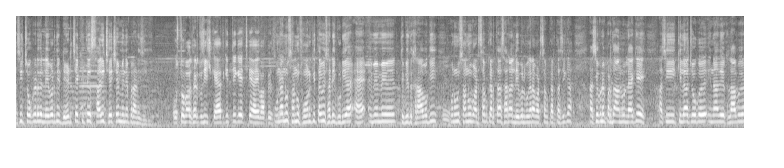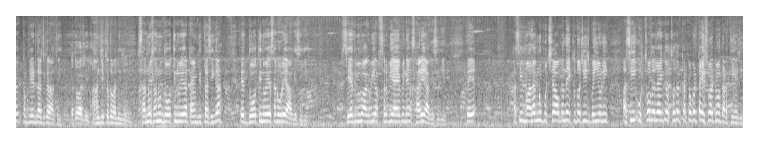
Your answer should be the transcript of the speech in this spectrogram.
ਅਸੀਂ ਚਾਕਲੇਟ ਦੇ ਲੈਵਲ ਦੀ ਡੇਟ ਚੈੱਕ ਕੀਤੀ ਸਾਰੀ 6-6 ਮਹੀਨੇ ਪੁਰਾਣੀ ਸੀਗੀ। ਉਸ ਤੋਂ ਬਾਅਦ ਫਿਰ ਤੁਸੀਂ ਸ਼ਿਕਾਇਤ ਕੀਤੀ ਕਿ ਇੱਥੇ ਆਏ ਵਾਪਸ? ਉਹਨਾਂ ਨੂੰ ਸਾਨੂੰ ਫੋਨ ਕੀਤਾ ਵੀ ਸਾਡੀ ਗੁੜੀਆ ਐ- ਐਵੇਂ ਐਵੇਂ ਤਬੀਅਤ ਖਰਾਬ ਹੋ ਗਈ। ਉਹਨਾਂ ਨੂੰ ਸਾਨੂੰ WhatsApp ਕਰਤਾ ਸਾਰਾ ਲੈਵਲ ਵਗੈਰਾ WhatsApp ਕਰਤਾ ਸੀਗਾ। ਅਸੀਂ ਆਪਣੇ ਪ੍ਰਧਾਨ ਨੂੰ ਲੈ ਕੇ ਅਸੀਂ ਕਿਲਾ ਚੌਕ ਇਹਨਾਂ ਦੇ ਖਿਲਾਫ ਕੰਪਲੇਂਟ ਦਰਜ ਕਰਾਤੀ। ਕਤਵਾਲੀ ਹਾਂਜੀ ਕਤਵਾਲੀ ਜੀ ਸਾਨੂੰ ਸਾਨੂੰ 2-3 ਵਜੇ ਦਾ ਟਾਈਮ ਦਿੱਤਾ ਸੀਗਾ ਤੇ 2-3 ਵਜੇ ਸਰ ਉਰੇ ਆ ਗਏ ਸੀਗੇ। ਸਿਹਤ ਵਿਭਾਗ ਵੀ ਅਫਸਰ ਵੀ ਆਏ ਪਏ ਨੇ ਸਾਰੇ ਆ ਗਏ ਸੀਗੇ। ਤੇ ਅਸੀਂ ਮਾਲਕ ਨੂੰ ਪੁੱਛਿਆ ਉਹ ਕਹਿੰਦੇ ਇੱਕ ਦੋ ਚੀਜ਼ ਪਈ ਹੋਣੀ। ਅਸੀਂ ਉੱਥੋਂ ਤੋਂ ਲੈ ਕੇ ਉੱਥੋਂ ਤੱਕ ਘੱਟੋ ਘੱਟ 250 ਆਈਟਮਾਂ ਕਰਤੀਆਂ ਜੀ।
